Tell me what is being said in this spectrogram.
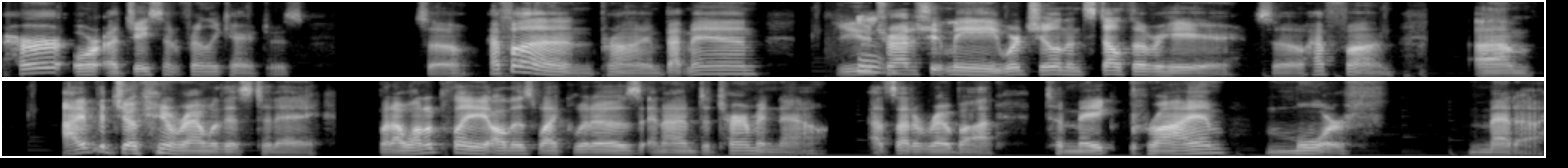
her or adjacent friendly characters. So have fun, Prime Batman. You Hmm. try to shoot me. We're chilling in stealth over here. So have fun. Um, I've been joking around with this today, but I want to play all those Black Widows, and I'm determined now, outside of Robot, to make Prime morph meta.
